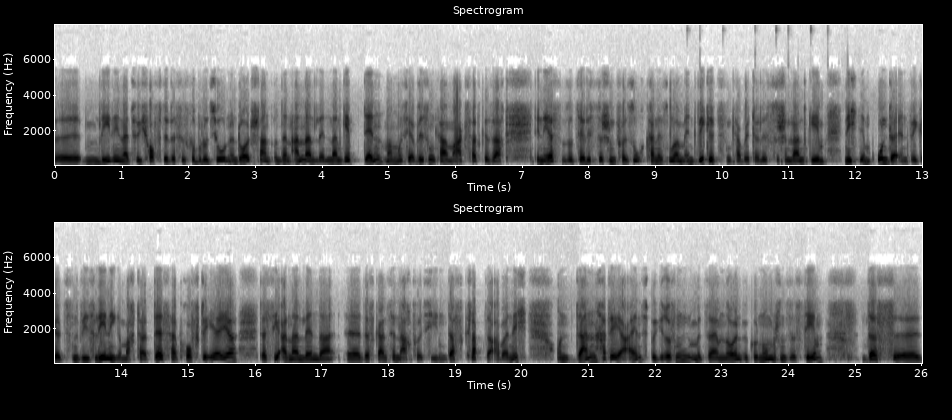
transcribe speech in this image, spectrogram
äh, Lenin natürlich hoffte, dass es Revolutionen in Deutschland und in anderen Ländern gibt. Denn man muss ja wissen, Karl Marx hat gesagt, den ersten sozialistischen Versuch kann es nur im entwickelsten kapitalistischen Land geben, nicht im unterentwickelsten, wie es Lenin gemacht hat. Deshalb hoffte er ja, dass die anderen Länder äh, das Ganze nachvollziehen. Das klappte aber nicht. Und dann hatte er eins begriffen mit seinem neuen ökonomischen System, dass äh,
